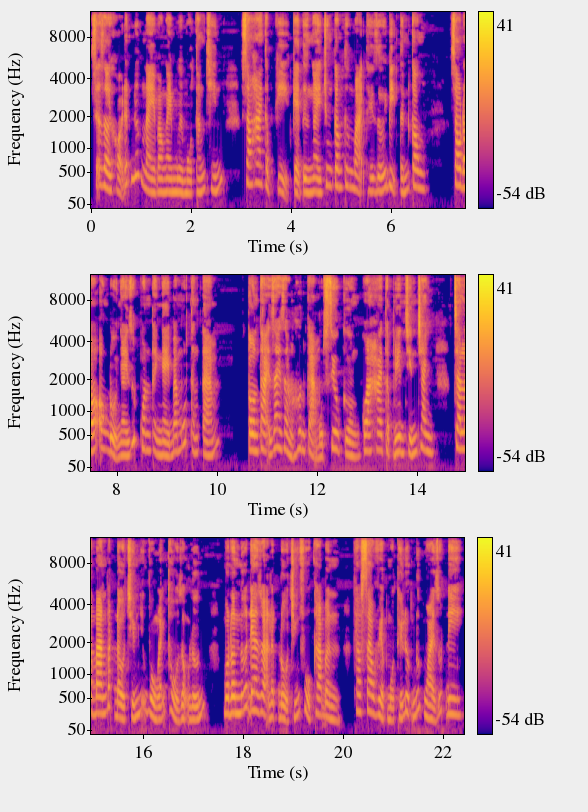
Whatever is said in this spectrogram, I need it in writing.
sẽ rời khỏi đất nước này vào ngày 11 tháng 9 sau hai thập kỷ kể từ ngày Trung tâm Thương mại Thế giới bị tấn công. Sau đó ông đổi ngày rút quân thành ngày 31 tháng 8. Tồn tại dai dẳng hơn cả một siêu cường qua hai thập niên chiến tranh Taliban bắt đầu chiếm những vùng lãnh thổ rộng lớn, một lần nữa đe dọa lật đổ chính phủ Carbon theo sau việc một thế lực nước ngoài rút đi.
